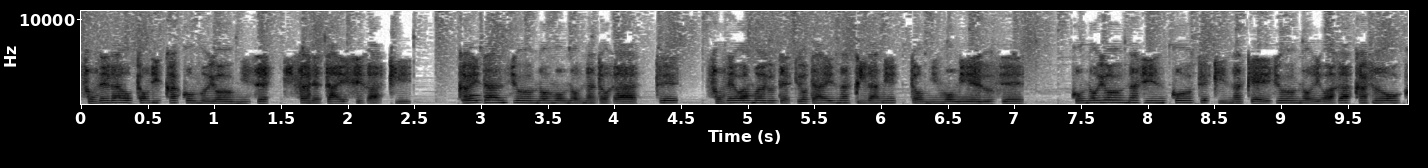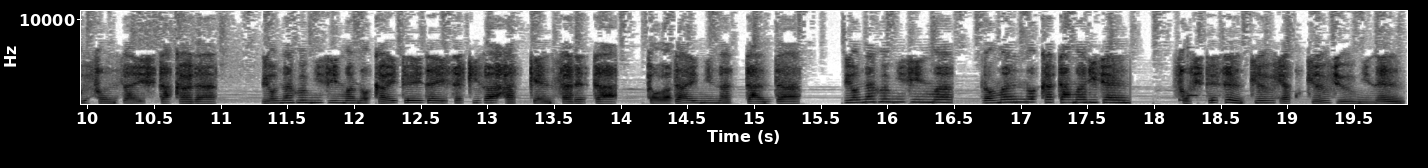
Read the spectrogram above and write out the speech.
それらを取り囲むように設置された石垣、階段状のものなどがあって、それはまるで巨大なピラミッドにも見えるぜ。このような人工的な形状の岩が数多く存在したから、与那国島の海底で遺跡が発見された、と話題になったんだ。与那国島、ロマンの塊じゃん。そして1992年、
